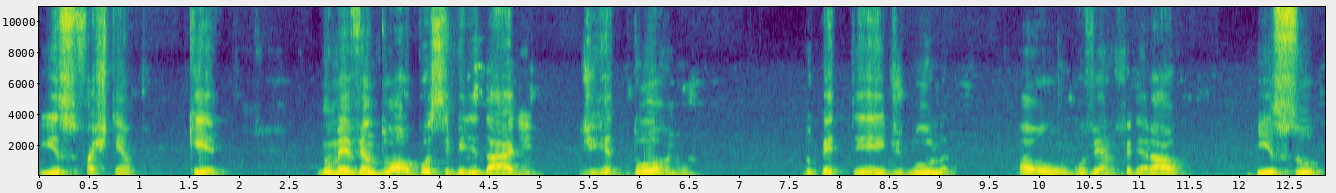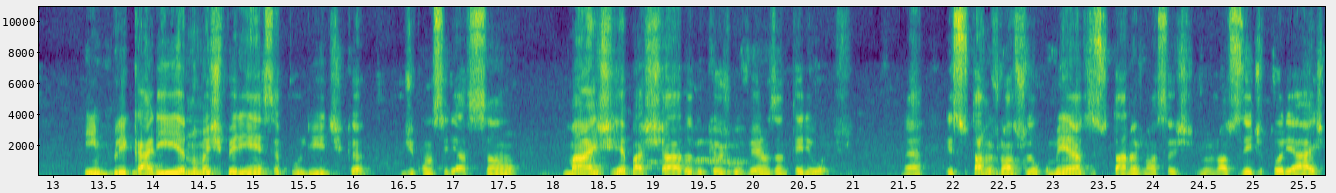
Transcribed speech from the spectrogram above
e isso faz tempo, que numa eventual possibilidade de retorno do PT e de Lula ao governo federal, isso implicaria numa experiência política de conciliação mais rebaixada do que os governos anteriores. Né? Isso está nos nossos documentos, isso está nos nossos editoriais,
